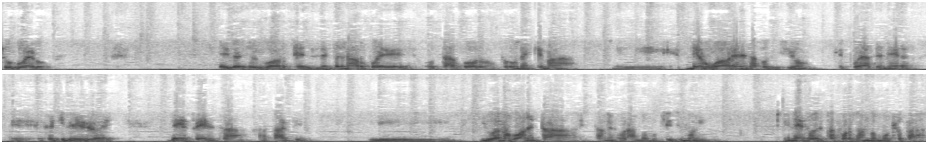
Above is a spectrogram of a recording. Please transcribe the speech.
su juego. Entonces el, jugador- el entrenador puede optar por, por un esquema eh, de un jugador en esa posición que pueda tener eh, ese equilibrio de, de defensa, ataque. Y, y bueno, Juan está, está mejorando muchísimo en, en eso, se está esforzando mucho para,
